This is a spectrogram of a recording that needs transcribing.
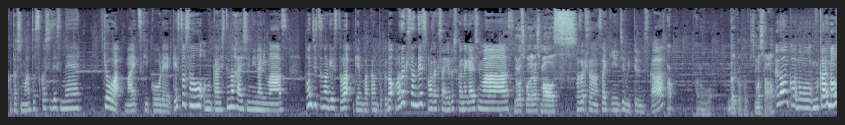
今年もあと少しですね今日は毎月恒例ゲストさんをお迎えしての配信になります本日のゲストは現場監督の間崎さんです間崎さんよろしくお願いしますよろしくお願いします。間崎さん最近ジム行ってるんですか？あ、あの誰かから聞きました？えなんかあの向かいの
